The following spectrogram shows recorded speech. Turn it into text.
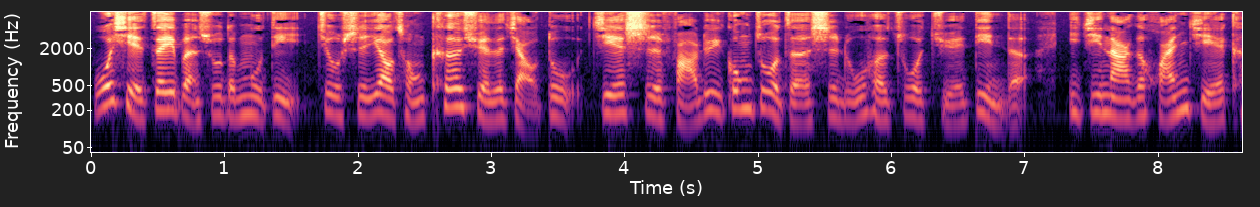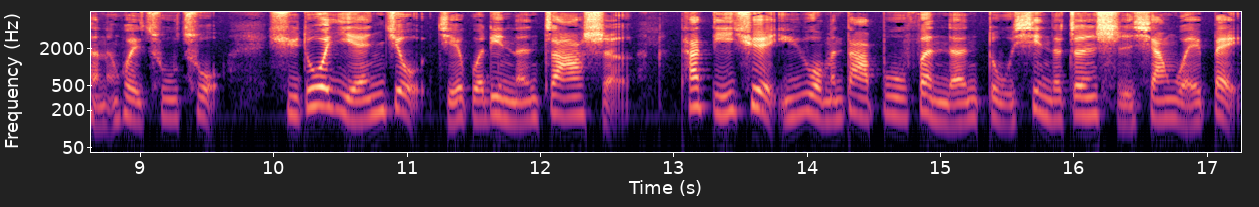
我写这一本书的目的，就是要从科学的角度揭示法律工作者是如何做决定的，以及哪个环节可能会出错。许多研究结果令人扎舌，它的确与我们大部分人笃信的真实相违背。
